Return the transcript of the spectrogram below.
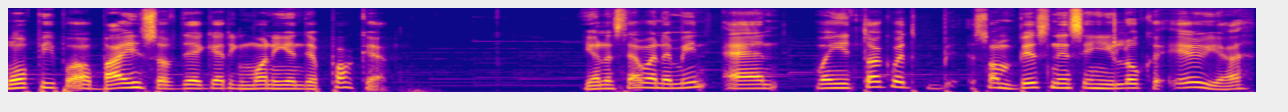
more people are buying stuff, they're getting money in their pocket. You understand what I mean? And when you talk with some business in your local area,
